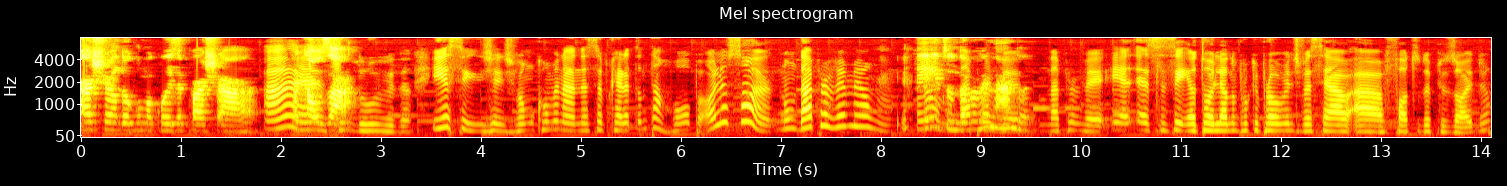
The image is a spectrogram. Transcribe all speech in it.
achando alguma coisa pra achar. Ah, Pra é, causar. sem dúvida. E assim, gente, vamos combinar, nessa época era tanta roupa. Olha só, não dá pra ver mesmo. Eita, não dá pra ver nada. Não dá pra ver. É, é, assim, eu tô olhando pro que provavelmente vai ser a, a foto do episódio.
